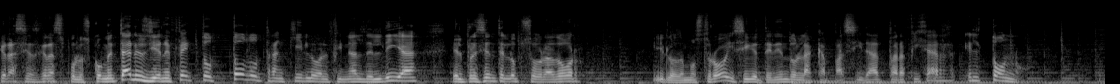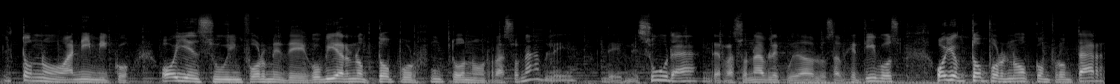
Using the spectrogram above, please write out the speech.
Gracias, gracias por los comentarios y en efecto todo tranquilo al final del día. El presidente López Obrador y lo demostró y sigue teniendo la capacidad para fijar el tono, el tono anímico. Hoy en su informe de gobierno optó por un tono razonable, de mesura, de razonable cuidado de los adjetivos. Hoy optó por no confrontar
